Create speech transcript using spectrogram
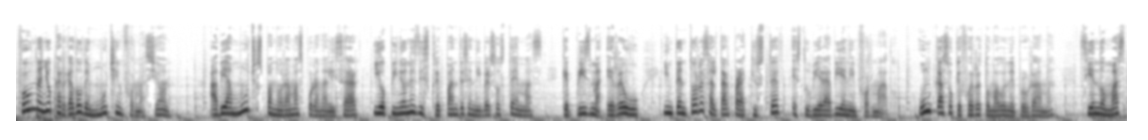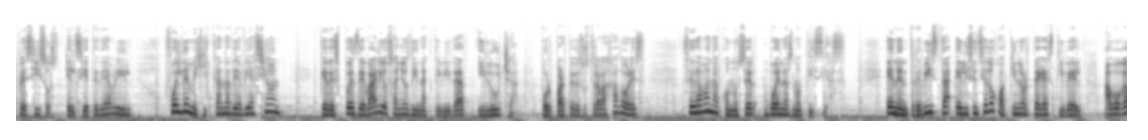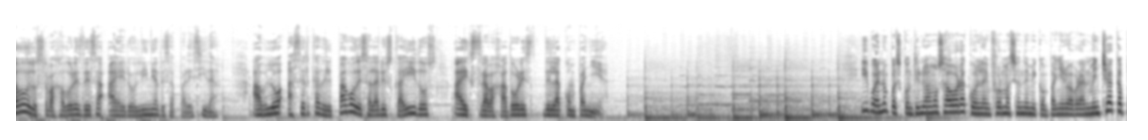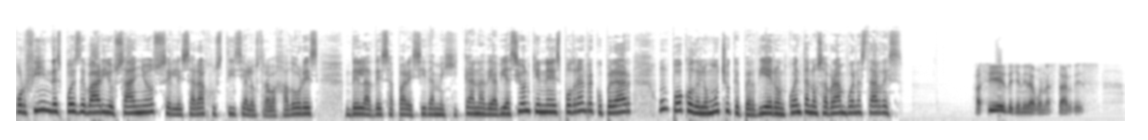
Fue un año cargado de mucha información. Había muchos panoramas por analizar y opiniones discrepantes en diversos temas que Prisma RU intentó resaltar para que usted estuviera bien informado. Un caso que fue retomado en el programa siendo más precisos el 7 de abril, fue el de Mexicana de Aviación, que después de varios años de inactividad y lucha por parte de sus trabajadores, se daban a conocer buenas noticias. En entrevista, el licenciado Joaquín Ortega Esquivel, abogado de los trabajadores de esa aerolínea desaparecida, habló acerca del pago de salarios caídos a extrabajadores de la compañía. Y bueno, pues continuamos ahora con la información de mi compañero Abraham Menchaca. Por fin, después de varios años, se les hará justicia a los trabajadores de la desaparecida mexicana de aviación, quienes podrán recuperar un poco de lo mucho que perdieron. Cuéntanos, Abraham, buenas tardes. Así es, Deyanira, buenas tardes.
